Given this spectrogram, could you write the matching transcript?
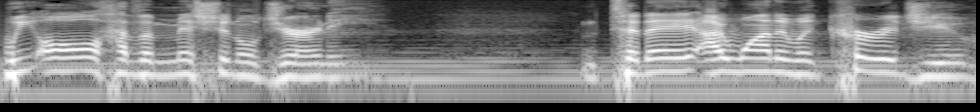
We all have a missional journey. And today, I want to encourage you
